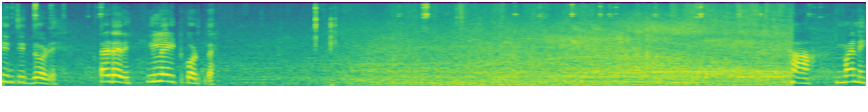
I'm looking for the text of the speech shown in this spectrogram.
ತಿಂತಿದ್ದೋಳಿ. ತಡೇರಿ ಇಲ್ಲೇ ಇಟ್ಕೊಡ್ತೆ. ಹಾಂ ಬನ್ನಿ.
